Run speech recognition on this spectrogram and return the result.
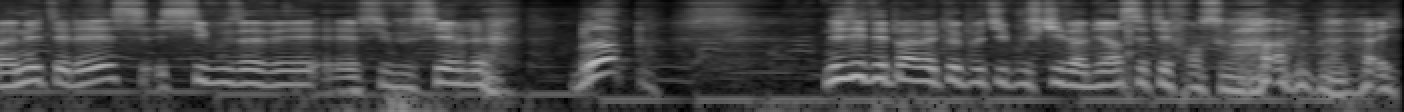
bah, mettez-les. Si vous avez... Euh, si vous... Si elle... Blop. N'hésitez pas à mettre le petit pouce qui va bien, c'était François, bye bye.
